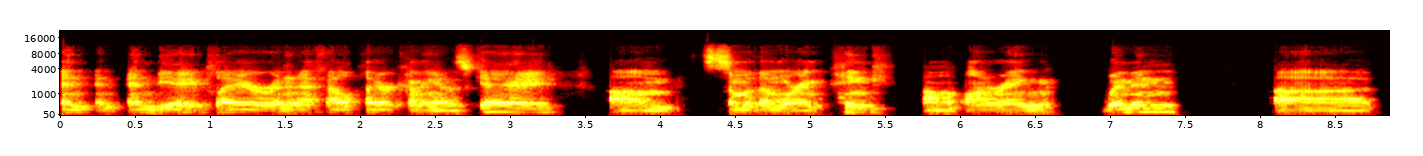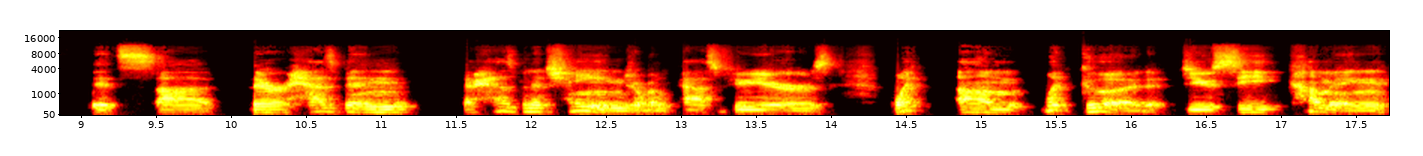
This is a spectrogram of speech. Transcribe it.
an, an, NBA player and an NFL player coming out as gay. Um, some of them wearing pink, uh, honoring women. Uh, it's uh, there has been there has been a change over the past few years. What um, what good do you see coming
